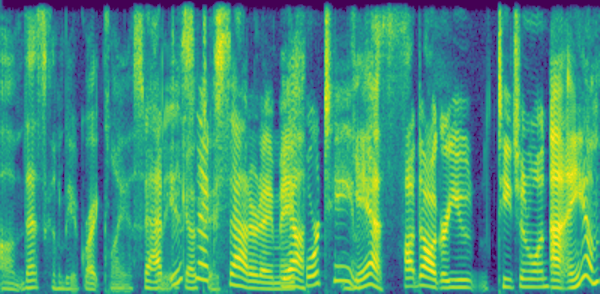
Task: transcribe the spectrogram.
um, that's going to be a great class. That is go to. next Saturday, May Yeah. 14th. Yes. Hot dog, are you teaching one? I am.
